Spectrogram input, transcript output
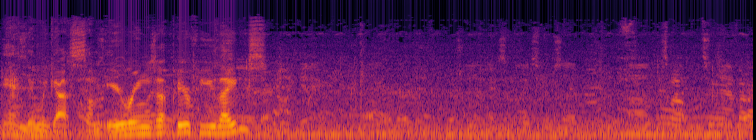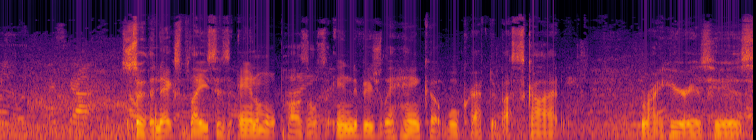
Yeah, and then we got some earrings up here for you ladies. So the next place is Animal Puzzles, individually hand-cut wool crafted by Scott. Right here is his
